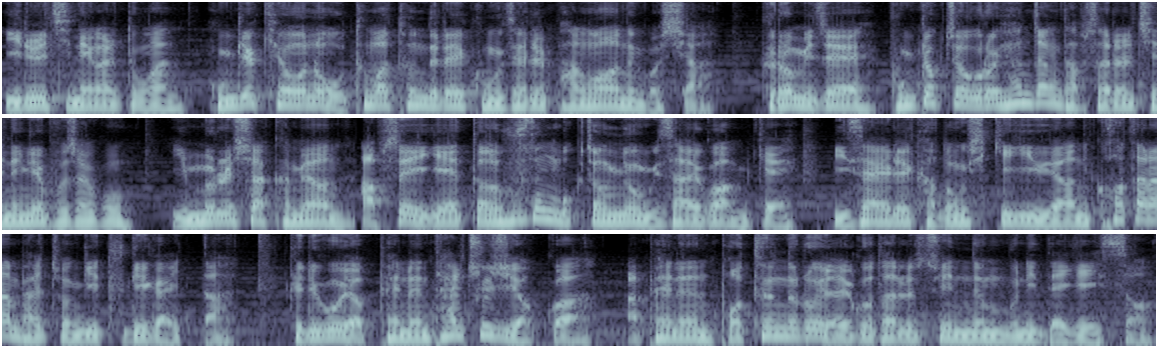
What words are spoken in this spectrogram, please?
이를 진행할 동안 공격해오는 오토마톤들의 공세를 방어하는 것이야. 그럼 이제 본격적으로 현장 답사를 진행해 보자고. 임무를 시작하면 앞서 얘기했던 후속 목적용 미사일과 함께 미사일을 가동시키기 위한 커다란 발전기 두 개가 있다. 그리고 옆에는 탈출 지역과 앞에는 버튼으로 열고 닫을 수 있는 문이 4개 있어.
